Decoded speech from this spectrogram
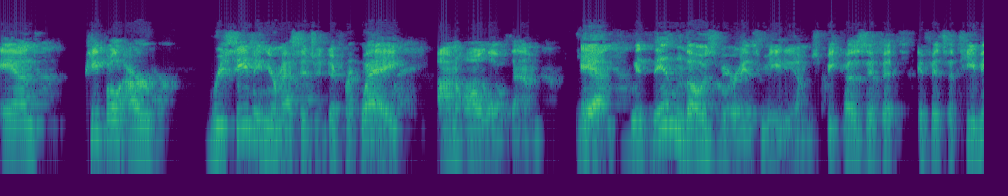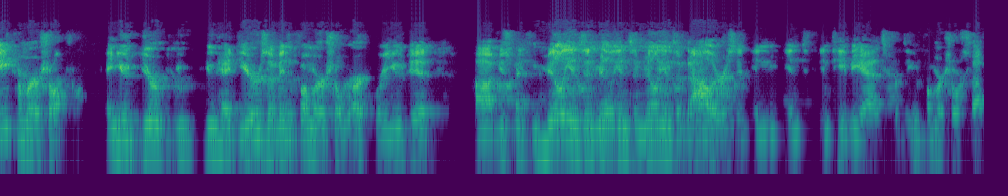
and people are receiving your message a different way on all of them. Yeah. And within those various mediums, because if it's if it's a TV commercial and you you're, you you had years of infomercial work where you did uh, you spent millions and millions and millions of dollars in, in, in, in TV ads for the infomercial stuff.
